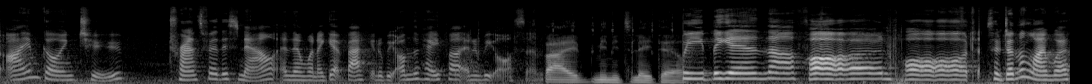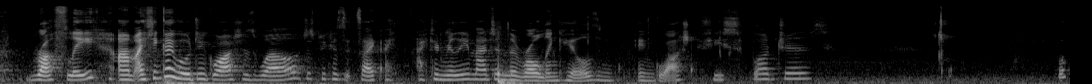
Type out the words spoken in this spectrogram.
So I am going to transfer this now and then when I get back it'll be on the paper and it'll be awesome. Five minutes later. We begin the fun part. So I've done the line work roughly. Um, I think I will do gouache as well just because it's like I, I can really imagine the rolling hills in, in gouache. A few splodges. Boop.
